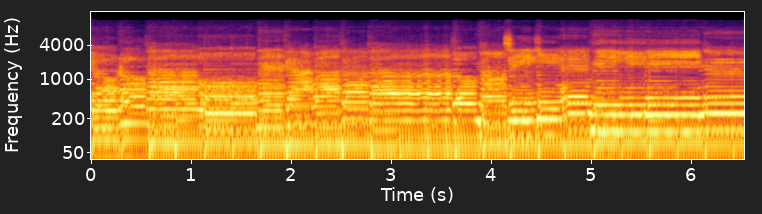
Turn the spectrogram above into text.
よロガオメガワガガどまちきえみぬ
